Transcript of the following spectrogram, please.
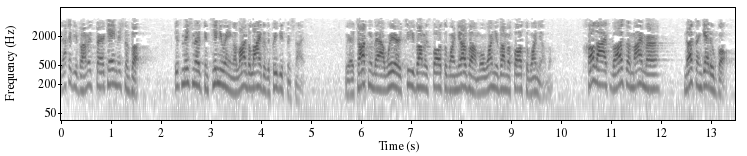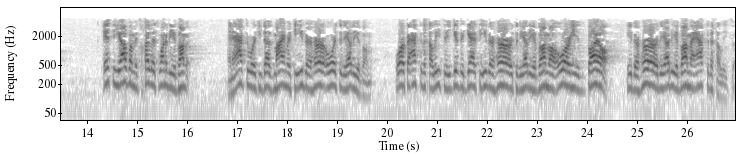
Sechet Yavamis, Parakeh, Mishnah Vav. This Mishnah is continuing along the lines of the previous Mishnah. We are talking about where two Yavamis fall to one Yavam, or one Yavam falls to one Yavam. Chalak v'asa maimer, nothing get ubal. If the Yavam is Chalas, one of the Yavamis, and afterwards he does Maimer to either her or to the other Yavama, or if after the Chalitza he gives a get to either her or to the other Yavama, or he is Baal, either her or the other Yavama after the Chalitza.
